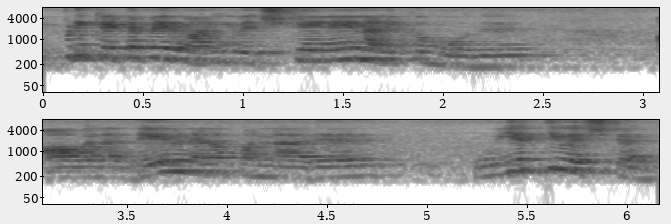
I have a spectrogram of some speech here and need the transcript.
இப்படி கெட்ட பேர் வாங்கி வச்சுட்டேனே நினைக்கும் போது அவனை தேவன் என்ன பண்ணாரு? உயர்த்தி வச்சிட்டாரு.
